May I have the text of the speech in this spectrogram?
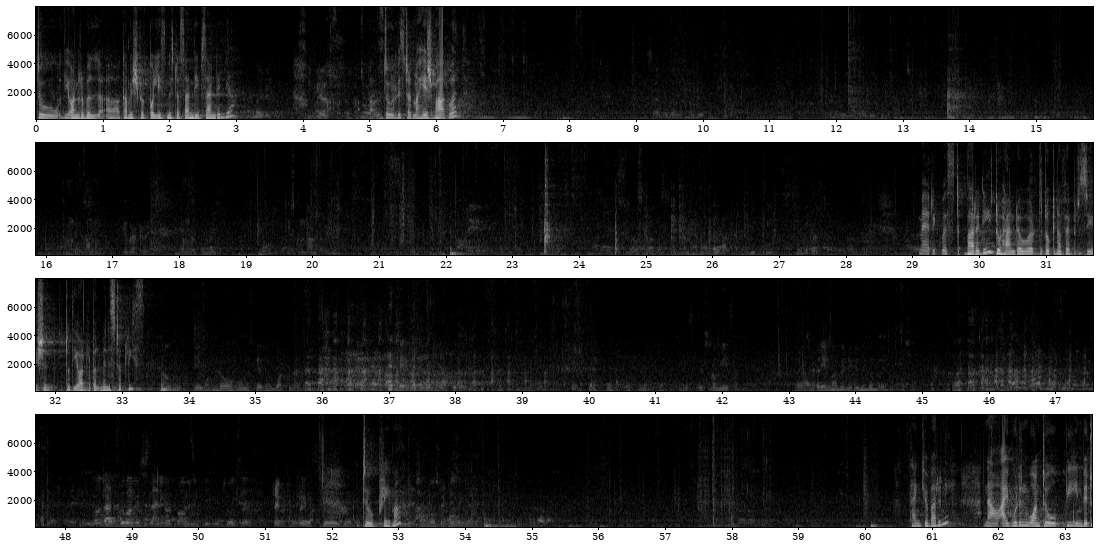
To the Honorable uh, Commissioner of Police, Mr. Sandeep Sandilya. Uh, to Mr. Mahesh Bhagwat. May I request Bharani to hand over the token of appreciation to the Honorable Minister, please? They won't know who's giving what to them. It's from me, sir. That's Prema. When did you become Prema? No, that's the one which is standing out prominently. It shows the Prema. Prema. To Prema. Thank you, Bharani. Now, I wouldn't want to be in between.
